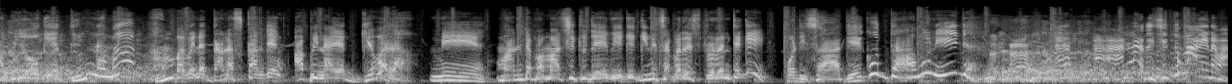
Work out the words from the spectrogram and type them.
අභියෝගය දින්නම හම්බ වෙන ධනස්කන්ධයෙන් අපි ණය ගෙවලා මේ මණ්ඩපමා සිටු දේවියගේ ගිනිසප රෙස්ටුරන්ට් එකේ පොඩි සාදයකුත් දාමු නේද? ආ. අ- අන්න රිසිතුමා එනවා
